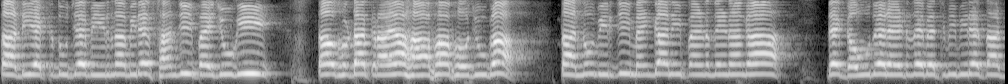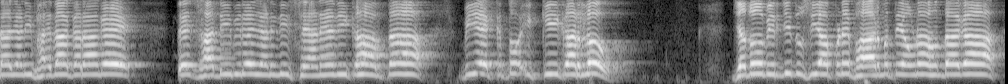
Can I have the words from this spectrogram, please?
ਤੁਹਾਡੀ ਇੱਕ ਦੂਜੇ ਵੀਰ ਨਾਲ ਵੀਰੇ ਸਾਂਝੀ ਪੈ ਜੂਗੀ, ਤਾਂ ਉਹ ਤੁਹਾਡਾ ਕਿਰਾਇਆ ਹਾਫ ਹਾਫ ਹੋ ਜਾਊਗਾ ਤੁਹਾਨੂੰ ਵੀਰ ਜੀ ਮਹਿੰਗਾ ਨਹੀਂ ਪੈਣ ਦੇਣਾਗਾ। ਤੇ ਗਊ ਦੇ ਰੇਟ ਦੇ ਵਿੱਚ ਵੀ ਵੀਰੇ ਤੁਹਾਡਾ ਜਾਨੀ ਫਾਇਦਾ ਕਰਾਂਗੇ। ਤੇ ਸਾਡੀ ਵੀਰੇ ਜਾਨੀ ਦੀ ਸਿਆਣਿਆਂ ਦੀ ਕਹਾਵਤ ਆ ਵੀ ਇੱਕ ਤੋਂ 21 ਕਰ ਲਓ। ਜਦੋਂ ਵੀਰ ਜੀ ਤੁਸੀਂ ਆਪਣੇ ਫਾਰਮ ਤੇ ਆਉਣਾ ਹੁੰਦਾਗਾ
